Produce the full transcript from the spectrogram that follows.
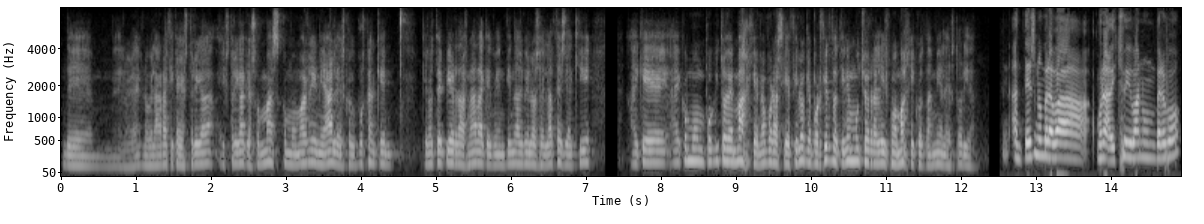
de, de, novela gráfica histórica, histórica, que son más como más lineales, que buscan que, que no te pierdas nada, que entiendas bien los enlaces. Y aquí hay que hay como un poquito de magia, ¿no? Por así decirlo, que por cierto tiene mucho realismo mágico también la historia. Antes nombraba, bueno, ha dicho Iván un verbo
